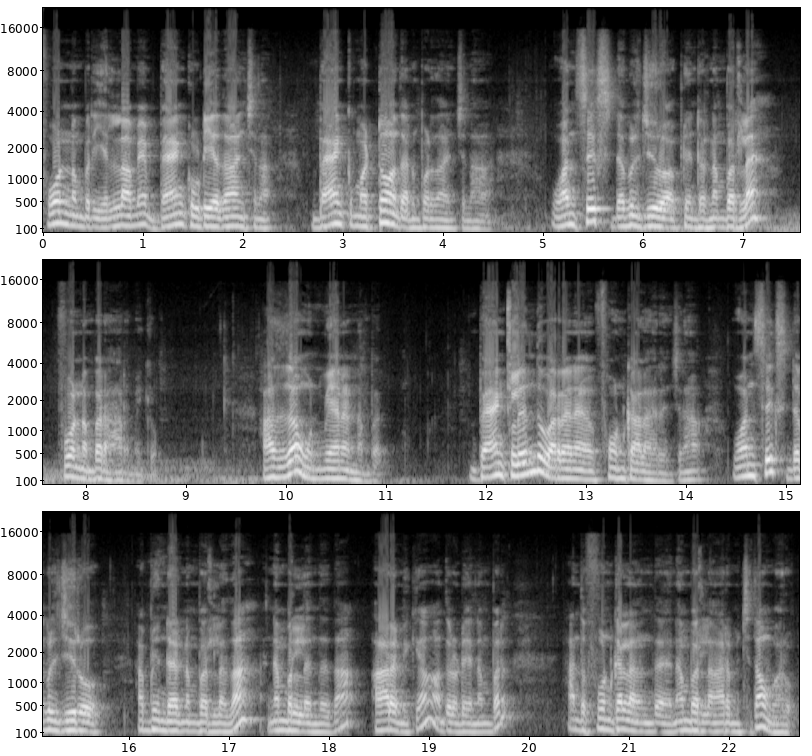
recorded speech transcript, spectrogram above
ஃபோன் நம்பர் எல்லாமே பேங்க்குடையதாக இருந்துச்சுன்னா பேங்க் மட்டும் அது அனுப்புகிறதா இருந்துச்சுன்னா ஒன் சிக்ஸ் டபுள் ஜீரோ அப்படின்ற நம்பரில் ஃபோன் நம்பர் ஆரம்பிக்கும். அதுதான் உண்மையான நம்பர். பேங்க்லேருந்து வர்ற ஃபோன் காலாக இருந்துச்சுன்னா ஒன் சிக்ஸ் டபுள் ஜீரோ அப்படின்ற நம்பரில் தான் நம்பர்லேருந்து தான் ஆரம்பிக்கும். அதனுடைய நம்பர் அந்த ஃபோன் கால் அந்த நம்பரில் ஆரம்பித்து தான் வரும்.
